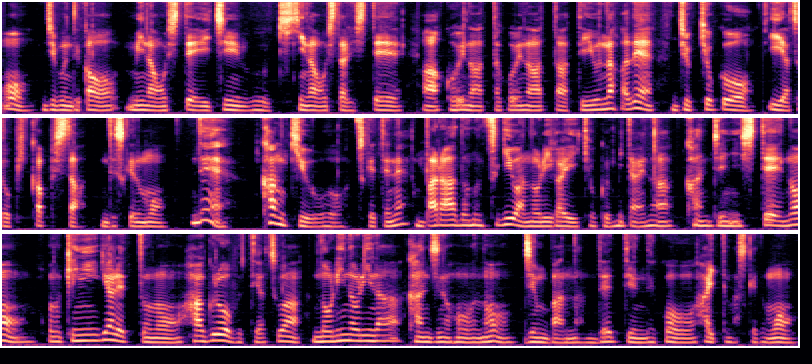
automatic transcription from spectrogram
を自分で顔見直して一部聞き直したりして、あ、こういうのあった、こういうのあったっていう中で10曲をいいやつをピックアップしたんですけども、で、緩急をつけてね、バラードの次はノリがいい曲みたいな感じにしての、このケニー・ギャレットのハーグローブってやつはノリノリな感じの方の順番なんでっていうんでこう入ってますけども、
